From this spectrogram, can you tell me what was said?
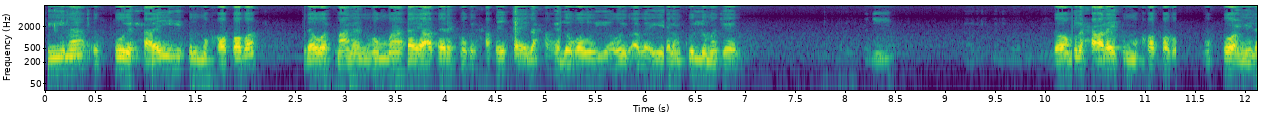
فيما اصطلح عليه في المخاطبة. دوت معناه إن هم لا يعترفوا بالحقيقة إلا حقيقة لغوية ويبقى بقية الكلام كله مجاز. لو اصطلح عليه في المخاطبة. استعمل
